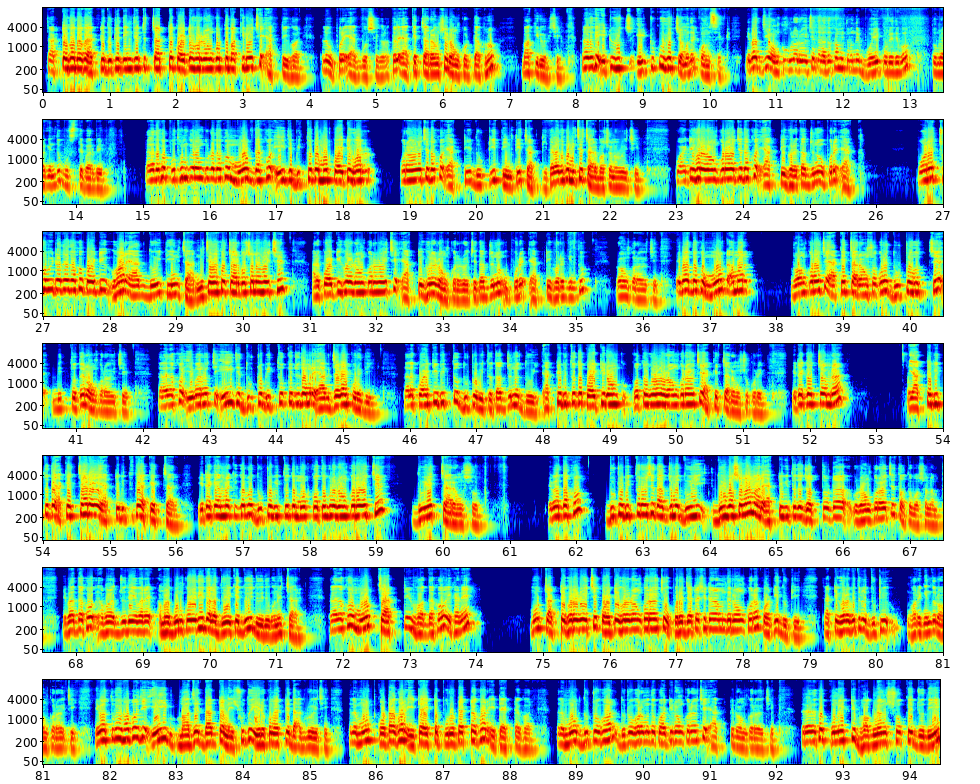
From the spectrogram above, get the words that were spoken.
চারটে ঘর, দেখো একটি, দুটি, তিনটে, চারটে, কয়টি ঘরে রং করতে বাকি রয়েছে? একটি ঘর। তাহলে উপরে এক বসে গেল। তাহলে একের চার অংশে রং করতে এখনও বাকি রয়েছে। তাহলে দেখো এটু হচ্ছে, এইটুকুই হচ্ছে আমাদের কনসেপ্ট এবার যে অঙ্কগুলো রয়েছে, তাহলে দেখো আমি তোমাদের বইয়ে করে দেবো। তোমরা কিন্তু বুঝতে পারবে। তাহলে দেখো প্রথমকার অঙ্কটা দেখো, মোট দেখো এই যে বৃত্তটা মোট কয়টি ঘর করা হয়েছে? দেখো একটি, দুটি, তিনটি, চারটি। তাহলে দেখো নিচে চার বসানো রয়েছে। কয়টি ঘরে রং করা হয়েছে? দেখো, একটি ঘরে, তার জন্য উপরে এক। পরের ছবিটাতে দেখো, কয়টি ঘর? এক, দুই, তিন, চার। নিচে দেখো, চার বসানো হয়েছে। আর কয়টি ঘরে রং করা রয়েছে? একটি ঘরে রং করা রয়েছে। তার জন্য উপরে একটি ঘরে কিন্তু রং করা হয়েছে। এবার দেখো, মোট আমার রং করা হয়েছে একের চার অংশ করে, দুটো হচ্ছে বৃত্ততে রং করা হয়েছে। তাহলে দেখো, এবার হচ্ছে এই যে দুটো বৃত্তকে যদি আমরা এক জায়গায় করে দিই, তাহলে কয়টি বৃত্ত? দুটো বৃত্ত, তার জন্য দুই। একটি বৃত্ততে কয়টি রং, কতগুলো রং করা হয়েছে? একের চার অংশ করে। এটাকে হচ্ছে আমরা একটি বৃত্ততে একের চার, এই একটি বৃত্ততে একের চার। এটাকে আমরা কি করব? দুটো বৃত্ততে মোট কতগুলো রং করা হচ্ছে দুইয়ের চার অংশ। এবার দেখো, দুটো বৃত্ত রয়েছে, তার জন্য দুই দুই বসালাম, আর একটি বৃত্ততে যতটা রং করা হয়েছে, তত বসালাম। এবার দেখো, আমরা যদি এবারে আমরা গুণ করে দিই, তাহলে দুই দুইকে দুই দুই দুগুণে চার। তাহলে দেখো, মোট চারটি ঘর। দেখো, এখানে মোট চারটে ঘরে রয়েছে, কয়টি ঘরে রং করা হয়েছে, উপরের যেটা সেটা আমাদের রং করা, কয়টি দুটি? চারটি ঘরের ভিতরে দুটি ঘরে কিন্তু রং করা হয়েছে। এবার তুমি ভাবো যে এই মাঝের দাগটা নেই, শুধু এরকম একটি দাগ রয়েছে। তাহলে মোট কটা ঘর? এটা একটা, পুরোটা একটা ঘর, এটা একটা ঘর। তাহলে মোট দুটো ঘর, দুটো ঘরের মধ্যে কয়টি রং করা হয়েছে? একটি রং করা হয়েছে। তাহলে দেখো কোনো একটি ভগ্নাংশকে যদি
